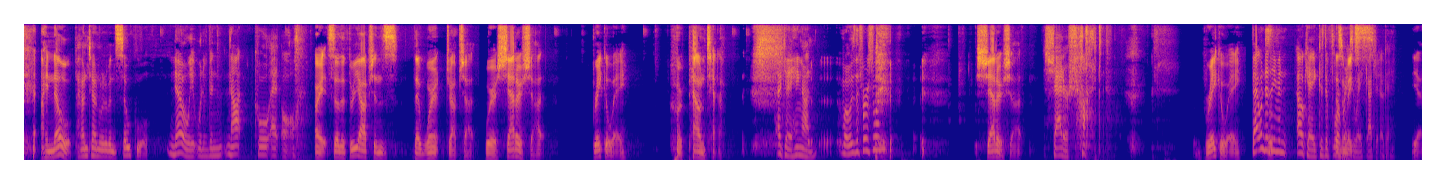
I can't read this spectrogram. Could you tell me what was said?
I know. Pound Town would have been so cool. No, it would have been not cool at all. All right, so the three options that weren't drop shot were shatter shot, breakaway, or pound town. Okay, hang on. What was the first one? shatter shot. Shatter shot. breakaway. That one doesn't or, even okay because the floor breaks away. Gotcha. Okay. Yeah.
